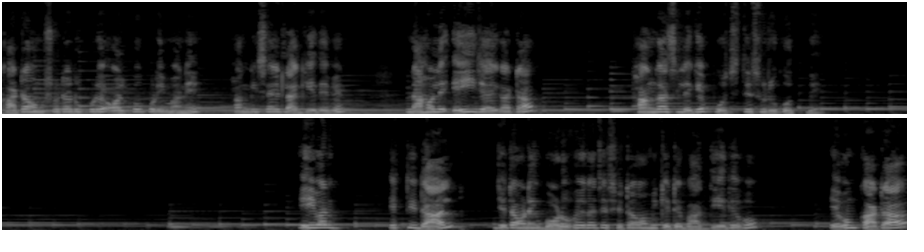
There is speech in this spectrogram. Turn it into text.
কাটা অংশটার উপরে অল্প পরিমাণে ফাঙ্গিসাইড লাগিয়ে দেবেন। না হলে এই জায়গাটা ফাঙ্গাস লেগে পচতে শুরু করবে। এইবার একটি ডাল, যেটা অনেক বড় হয়ে গেছে, সেটাও আমি কেটে বাদ দিয়ে দেব। এবং কাটা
